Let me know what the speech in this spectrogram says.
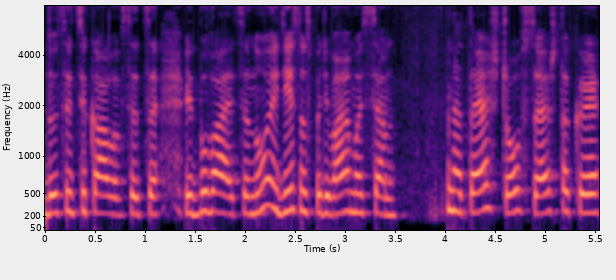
досить цікаво все це відбувається. Ну і дійсно сподіваємося. На те, що все ж таки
